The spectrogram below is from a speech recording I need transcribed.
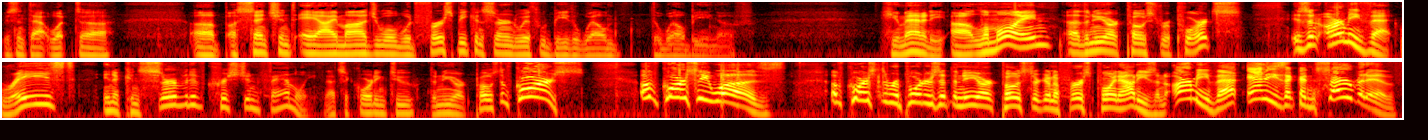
Isn't that what uh, uh, a sentient AI module would first be concerned with? Would be the well the well being of humanity. Uh, Lemoine, uh, the New York Post reports, is an army vet raised in a conservative Christian family. That's according to the New York Post. Of course! Of course he was! Of course, the reporters at the New York Post are going to first point out he's an Army vet and he's a conservative.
